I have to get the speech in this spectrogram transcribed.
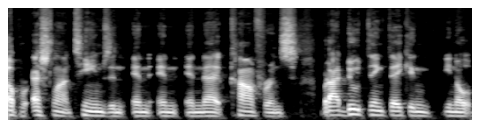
upper echelon teams in in in, in that conference. But I do think they can, you know,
